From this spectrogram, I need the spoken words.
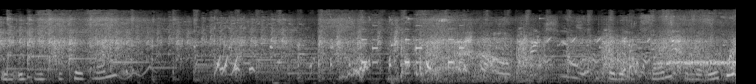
Den ich nicht gekillt habe. Ich wurde gestunt von der Ulti.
